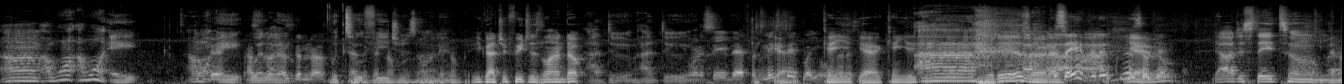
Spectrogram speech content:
Um, I want, I want eight. I want Okay, eight that's with good- like that's good enough. with two That's a good number, features on good it. number. You got your features lined up? I do, I do. You want to save that for the mixtape, or you Can want you? to? Yeah. Can you? Can Ah. it is. Or not? Save it. That's Yeah, okay. man. Y'all just stay tuned, man.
